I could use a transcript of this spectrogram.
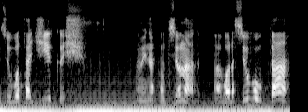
Se eu botar dicas, também não aconteceu nada. Agora, se eu voltar...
